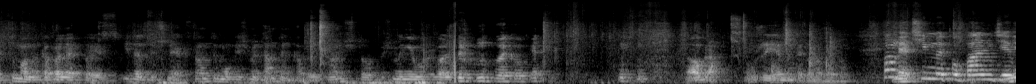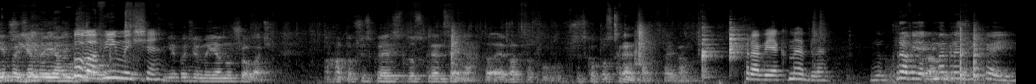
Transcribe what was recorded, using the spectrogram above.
E, Tu mamy kabelek, to jest identyczny jak w tamtym. Mogliśmy tamten kabel wziąć, to byśmy nie używali tego nowego, nie? Dobra, użyjemy tego nowego. Polecimy po bandzie. nie będziemy Pobawimy się. Nie będziemy januszować. Aha, to wszystko jest do skręcenia. To Ewa to wszystko poskręca tutaj wam. Prawie jak meble. No, prawie jak Prawie. meble z Ikei.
